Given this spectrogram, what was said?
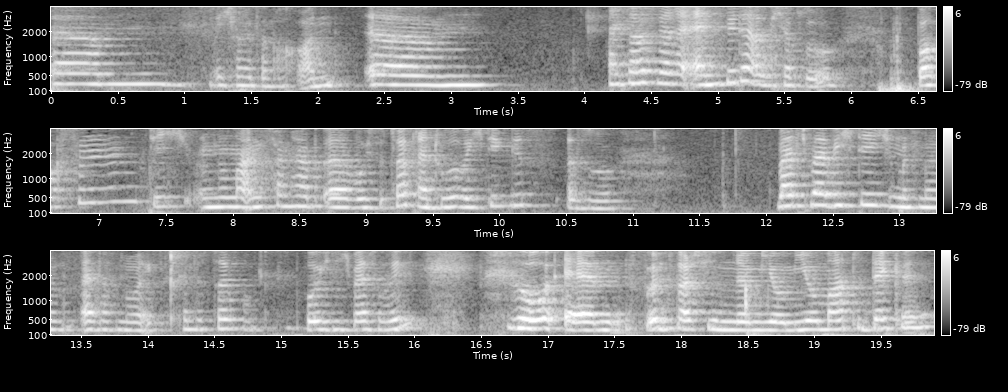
Ähm, ich fange jetzt einfach an. Ähm, ich glaube, es wäre entweder, also ich habe so Boxen, die ich irgendwann mal angefangen habe, äh, wo ich so Zeug rein tue, wichtig ist, also manchmal wichtig und manchmal einfach nur existentes Zeug, wo ich nicht weiß, wohin. So, ähm, fünf verschiedene Mio Mio Mate Deckel.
